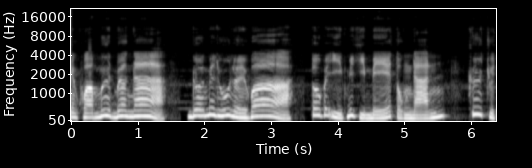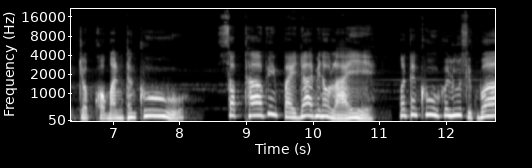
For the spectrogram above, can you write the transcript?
ยังความมืดเบื้องหน้า โดยไม่รู้เลยว่าตรงไปอีกไม่กี่เมตรตรงนั้น คือจุดจบของมันทั้งคู่ สับทาวิ่งไปได้ไม่เท่าไหร่ มันทั้งคู่ก็รู้สึกว่า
